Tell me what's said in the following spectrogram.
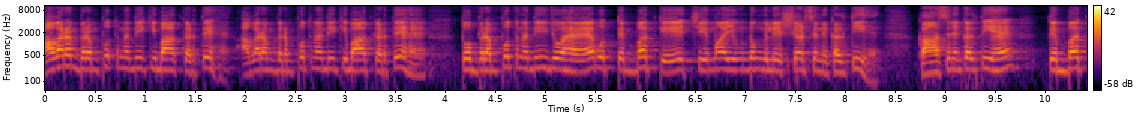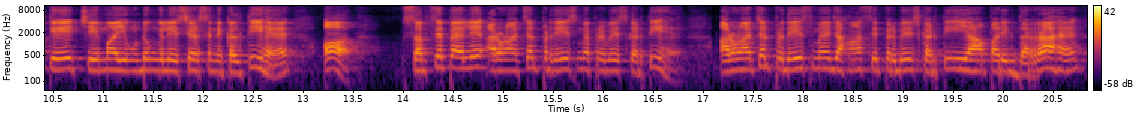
अगर हम ब्रह्मपुत्र नदी की बात करते हैं, अगर हम ब्रह्मपुत्र नदी की बात करते हैं तो ब्रह्मपुत्र नदी जो है, वो तिब्बत के चेमा युंगडुंग ग्लेशियर से निकलती है। कहाँ से निकलती है? तिब्बत के चेमा युंगडुंग ग्लेशियर से निकलती है और सबसे पहले अरुणाचल प्रदेश में प्रवेश करती है। अरुणाचल प्रदेश में जहाँ से प्रवेश करती है, यहाँ पर एक दर्रा है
